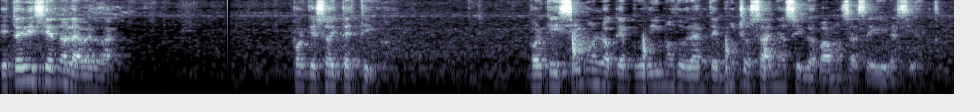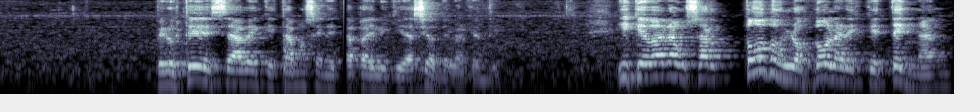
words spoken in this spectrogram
Estoy diciendo la verdad, porque soy testigo, porque hicimos lo que pudimos durante muchos años y lo vamos a seguir haciendo. Pero ustedes saben que estamos en etapa de liquidación de la Argentina y que van a usar todos los dólares que tengan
